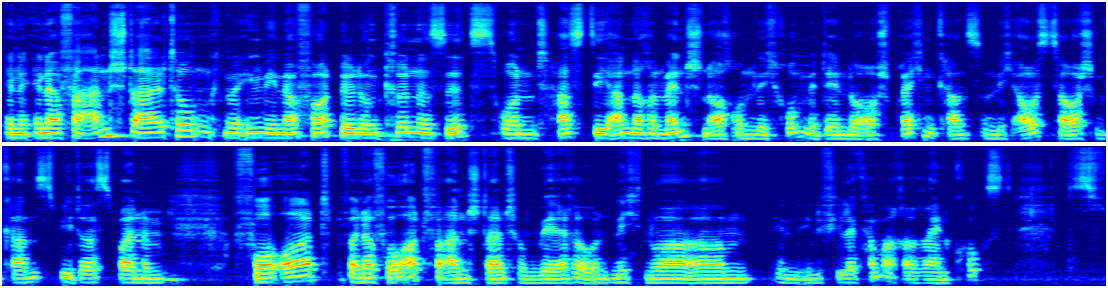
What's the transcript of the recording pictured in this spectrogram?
in, in einer Veranstaltung, irgendwie in einer Fortbildung drinne sitzt und hast die anderen Menschen auch um dich rum, mit denen du auch sprechen kannst und dich austauschen kannst, wie das bei einem Vorort, bei einer Vorortveranstaltung wäre und nicht nur ähm, in, in viele Kamera reinguckst. Das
